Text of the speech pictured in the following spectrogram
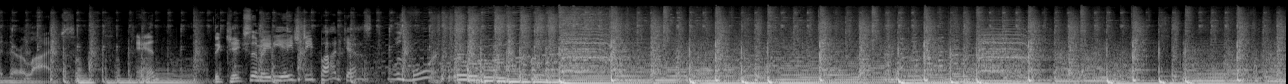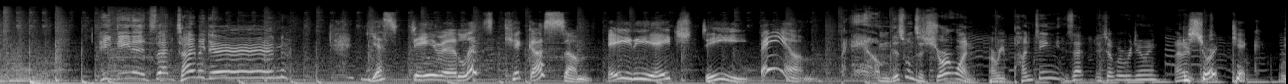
in their lives. And the Kick Some ADHD podcast was born. Hey Dana, it's that time again. Yes, David, let's kick us some ADHD. Bam! Bam! This one's a short one. Are we punting? Is that is that what we're doing? A short kick. We're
